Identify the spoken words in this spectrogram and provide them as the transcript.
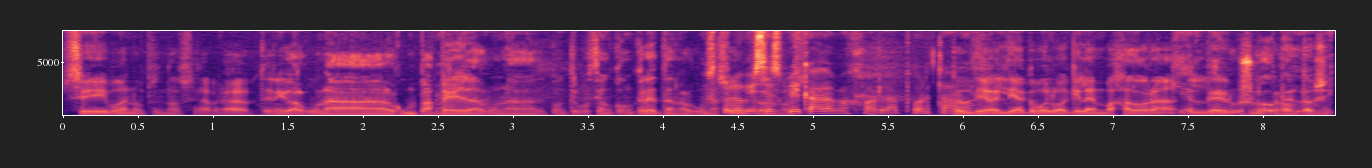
Sí, bueno, pues no sé, habrá tenido alguna algún papel, alguna contribución concreta en algún Pues que lo hubiese no sé. explicado mejor la portavoz. El día, el día que vuelva aquí la embajadora, ¿Quién, el de Peluso. Pelosi,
